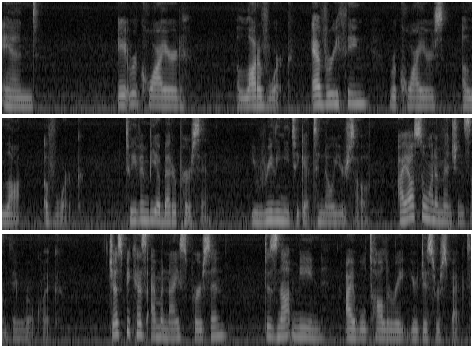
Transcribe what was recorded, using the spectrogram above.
And it required a lot of work. Everything requires a lot of work. To even be a better person, you really need to get to know yourself. I also want to mention something real quick. Just because I'm a nice person does not mean I will tolerate your disrespect.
